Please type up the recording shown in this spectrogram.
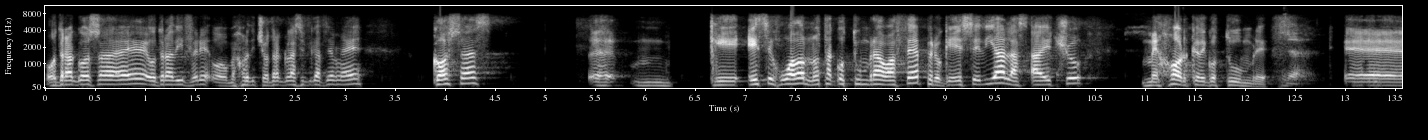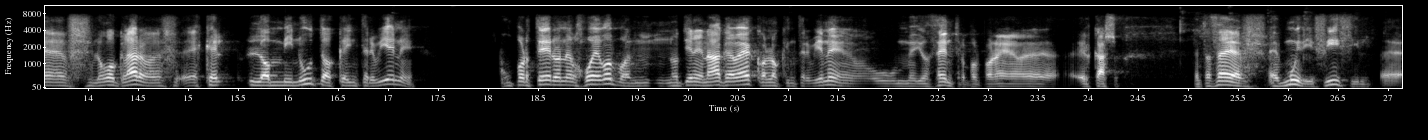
Otra cosa es, otra diferencia, o mejor dicho, otra clasificación es cosas eh, mm, que ese jugador no está acostumbrado a hacer, pero que ese día las ha hecho mejor que de costumbre. Eh, luego, claro, es, es que los minutos que interviene un portero en el juego, pues no tiene nada que ver con los que interviene un mediocentro, por poner eh, el caso. Entonces, es muy difícil. Eh,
